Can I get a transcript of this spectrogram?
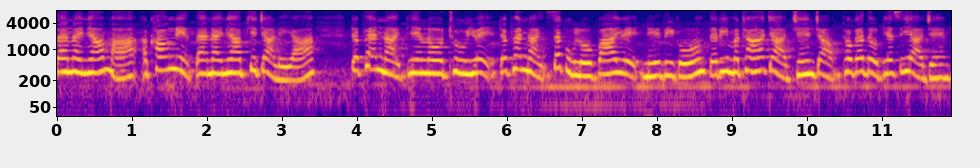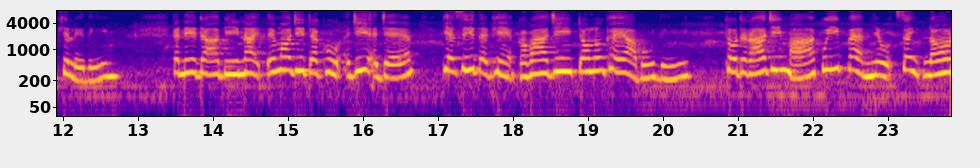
တန်နိုင်များမှာအခေါင်းနှင့်တန်နိုင်များဖြစ်ကြလေရာတစ်ဖက်၌ပြင်းလိုထူ၍တစ်ဖက်၌စက်ကူလိုပါ၍နေသည်ကိုတတိမထားကြခြင်းကြောင့်ထိုကဲ့သို့ပျက်စီးရခြင်းဖြစ်လေသည်ကနေဒါပြည်၌သင်္ဘောကြီးတစ်ခုအကြီးအကျယ်ပျက်စီးသဖြင့်ကဘာကြီးတုံလုံးခဲ့ရဘူးသည် ထိုတရားကြီးမှာကွီးပတ်မြို့စိန့်လော်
